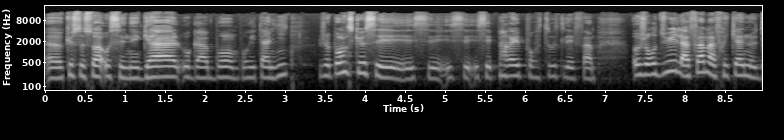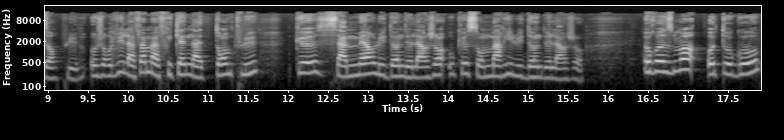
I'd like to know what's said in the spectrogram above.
que ce soit au Sénégal, au Gabon, en Mauritanie, je pense que c'est pareil pour toutes les femmes. Aujourd'hui, la femme africaine ne dort plus. Aujourd'hui, la femme africaine n'attend plus que sa mère lui donne de l'argent ou que son mari lui donne de l'argent. Heureusement, au Togo,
